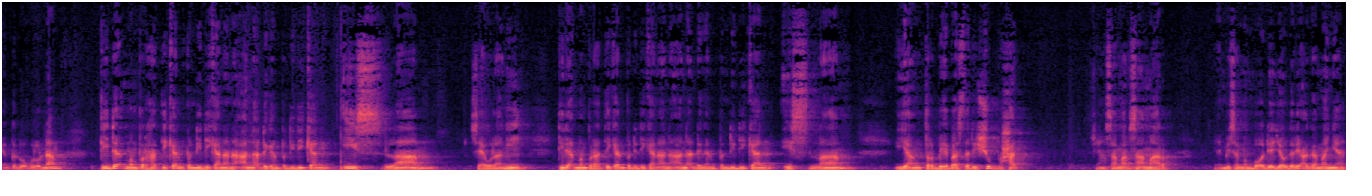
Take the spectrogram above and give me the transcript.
Yang ke-26, tidak memperhatikan pendidikan anak-anak dengan pendidikan Islam. Saya ulangi, tidak memperhatikan pendidikan anak-anak dengan pendidikan Islam yang terbebas dari syubhat, yang samar-samar, yang bisa membawa dia jauh dari agamanya,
